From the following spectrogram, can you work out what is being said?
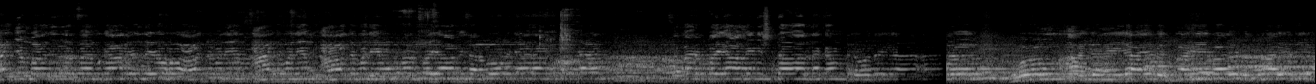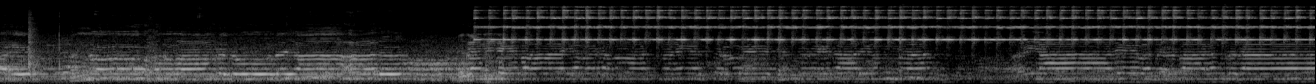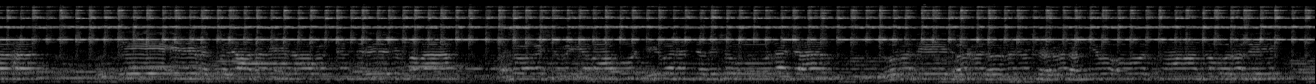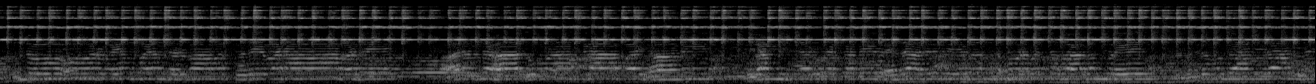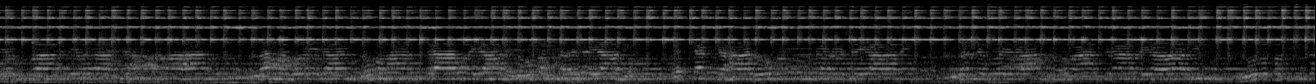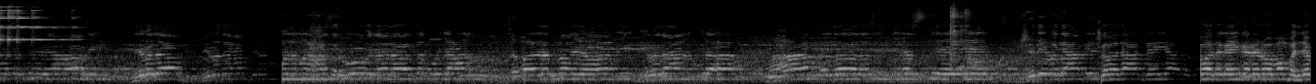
पाद्यं पाद्यमर्पयमुखारविन्दयोः आचमनीयम् आचमनीयम् आचमनीयं समर्पयामि सर्वोपचाराणि पूजान् समर्पयामि कृष्णार्नकं प्रचोदयात् ॐ आञ्जनेयाय विद्महे वायुपुत्राय धीमहि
